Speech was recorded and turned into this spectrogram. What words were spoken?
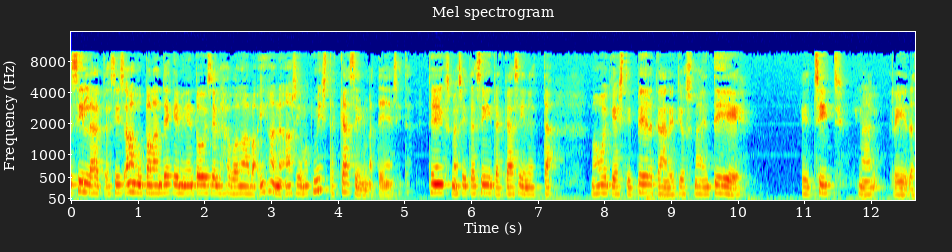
sillä, että siis aamupalan tekeminen toiselle olla aivan ihana asia, mutta mistä käsin mä teen sitä? Teenkö mä sitä siitä käsin, että mä oikeasti pelkään, että jos mä en tee, että sit mä en riitä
